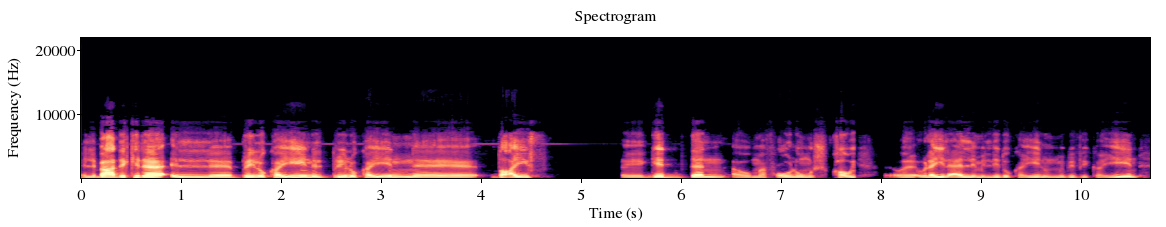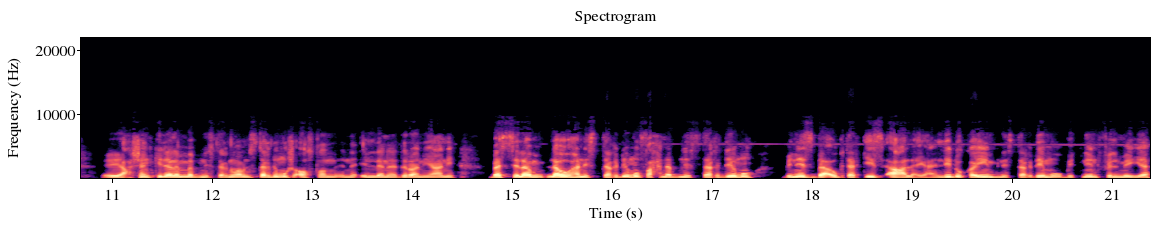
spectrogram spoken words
اللي بعد كده ال prilocaine ال prilocaine ضعيف جدا أو مفعوله مش قوي قليل أقل من ال lidocaine وال mepivacaine عشان كده لما بنستخدمه ما بنستخدموش أصلا إلا نادرا يعني بس لو لو هنستخدمه فإحنا بنستخدمه بنسبة أو بتركيز أعلى يعني الليدوكاين بنستخدمه ب 2%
